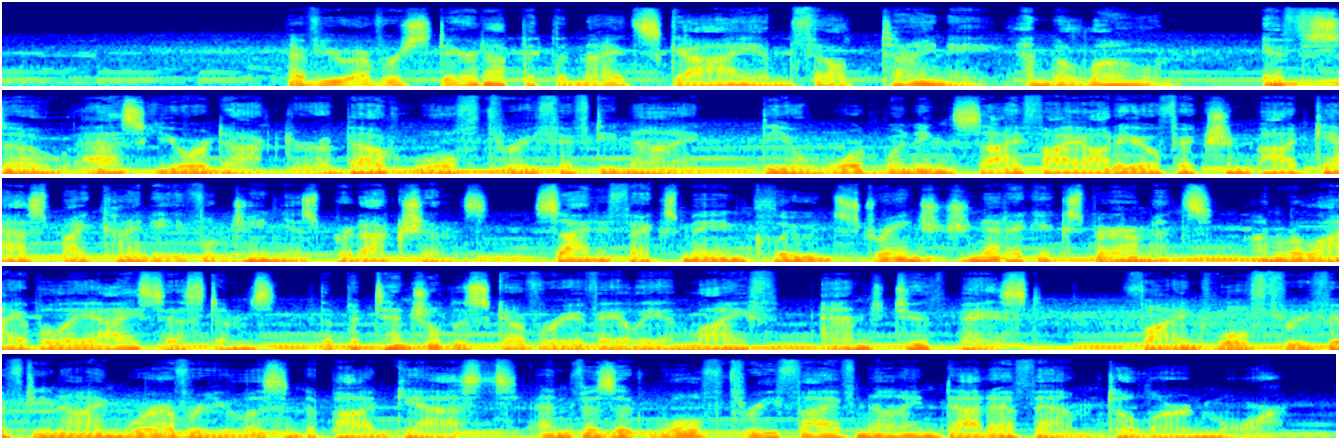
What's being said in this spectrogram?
Have you ever stared up at the night sky and felt tiny and alone? If so, ask your doctor about Wolf 359, the award winning sci fi audio fiction podcast by Kinda Evil Genius Productions. Side effects may include strange genetic experiments, unreliable AI systems, the potential discovery of alien life, and toothpaste. Find Wolf 359 wherever you listen to podcasts and visit wolf359.fm to learn more.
